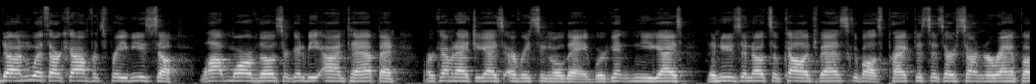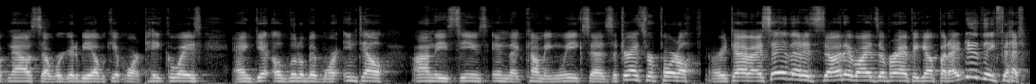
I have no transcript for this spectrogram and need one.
done with our conference previews, so a lot more of those are going to be on tap, and we're coming at you guys every single day. We're getting you guys the news and notes of college basketball as practices are starting to ramp up now, so we're going to be able to get more takeaways and get a little bit more intel on these teams in the coming weeks as the transfer portal. Every time I say that it's done, it winds up ramping up, but I do think that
